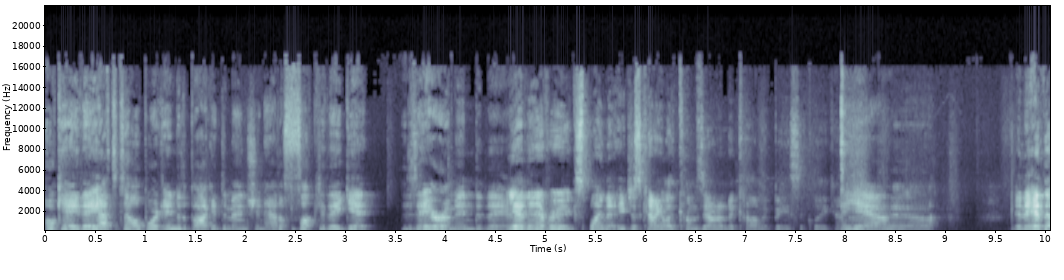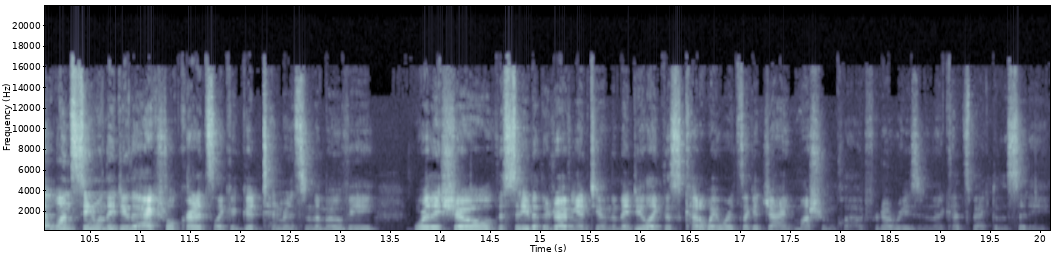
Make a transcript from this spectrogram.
okay, they have to teleport into the pocket dimension. How the fuck do they get Zerum into there? yeah, they never explain that. He just kind of like comes down in a comet, basically. Kinda. yeah. Yeah. And they have that one scene when they do the actual credits, like a good ten minutes in the movie, where they show the city that they're driving into, and then they do like this cutaway where it's like a giant mushroom cloud for no reason, and then it cuts back to the city.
